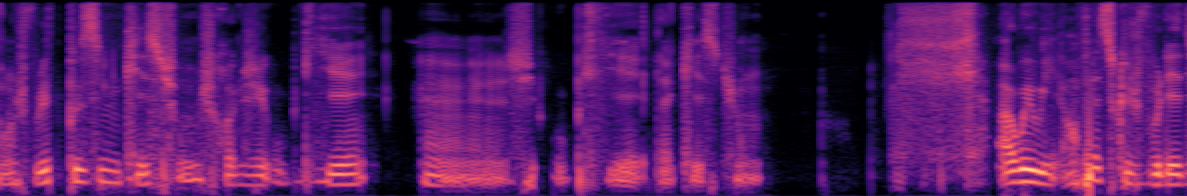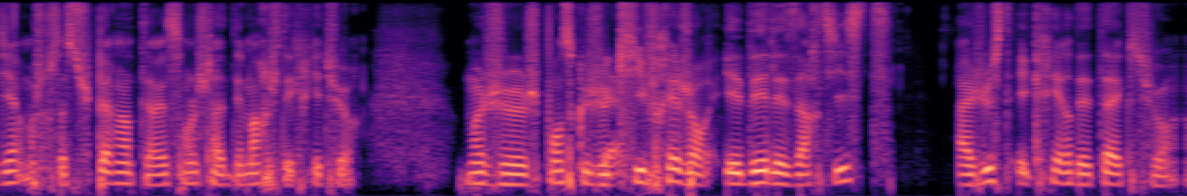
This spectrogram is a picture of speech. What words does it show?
Donc, je voulais te poser une question, je crois que j'ai oublié. Euh, j'ai oublié la question. Ah oui, oui, en fait, ce que je voulais dire, moi je trouve ça super intéressant, la démarche d'écriture. Moi, je, pense que je kifferais, genre, aider les artistes à juste écrire des textes, tu vois.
